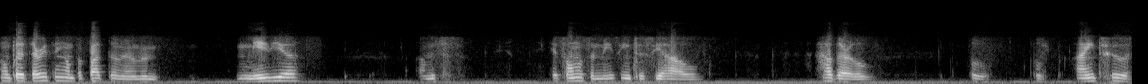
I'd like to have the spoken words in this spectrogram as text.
Um, but it's everything about the um, media. Um, it's, it's almost amazing to see how how they're l- l- lying to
